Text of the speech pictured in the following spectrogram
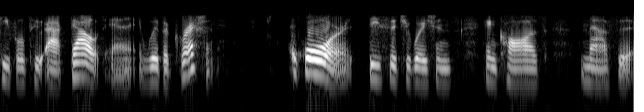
people to act out and, with aggression. Or these situations can cause massive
